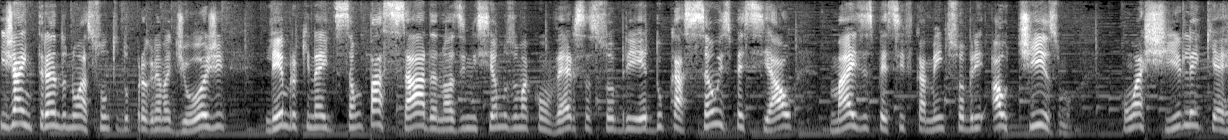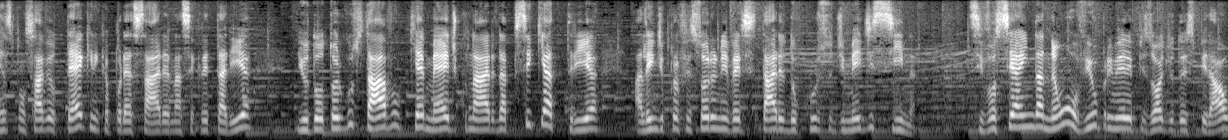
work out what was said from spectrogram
E já entrando no assunto do programa de hoje, lembro que na edição passada nós iniciamos uma conversa sobre educação especial mais especificamente sobre autismo, com a Shirley, que é responsável técnica por essa área na secretaria, e o Dr. Gustavo, que é médico na área da psiquiatria, além de professor universitário do curso de medicina. Se você ainda não ouviu o primeiro episódio do Espiral,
